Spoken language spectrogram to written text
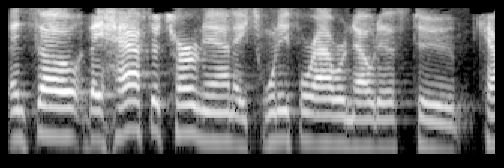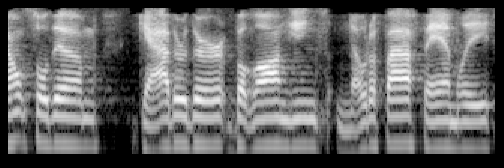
And so they have to turn in a 24 hour notice to counsel them, gather their belongings, notify family,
